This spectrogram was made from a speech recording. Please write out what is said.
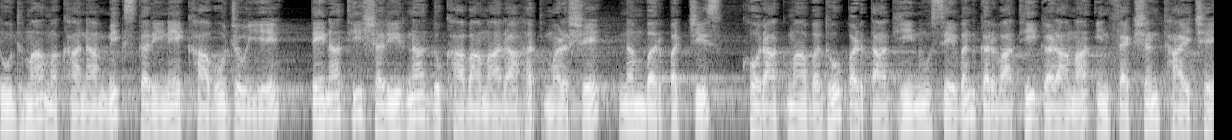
દૂધમાં મખાના મિક્સ કરીને ખાવું જોઈએ, તેનાથી શરીરના દુખાવામાં રાહત મળશે. નંબર પચીસ, ખોરાકમાં વધુ પડતા ઘીનું સેવન કરવાથી ગળામાં ઇન્ફેક્શન થાય છે.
